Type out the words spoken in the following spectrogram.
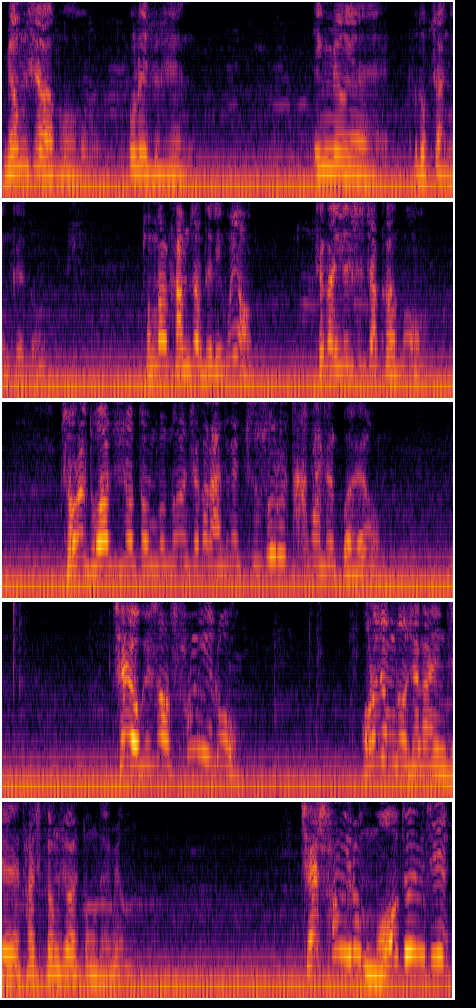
명시하고 보내주신 익명의 구독자님께도 정말 감사드리고요. 제가 일 시작하고 저를 도와주셨던 분들은 제가 나중에 주소를 다 받을 거예요. 제 여기서 성의로 어느 정도 제가 이제 다시 경제활동 되면 제 성의로 뭐든지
